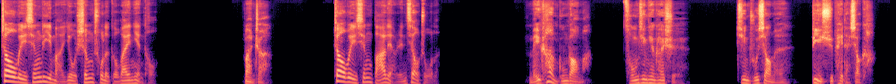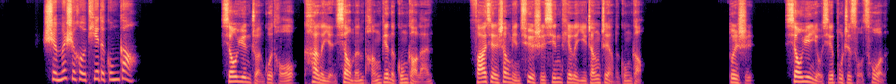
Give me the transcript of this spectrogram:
赵卫星立马又生出了个歪念头。慢着！赵卫星把两人叫住了。没看公告吗？从今天开始，进出校门必须佩戴校卡。什么时候贴的公告？肖韵转过头看了眼校门旁边的公告栏，发现上面确实新贴了一张这样的公告。顿时，肖韵有些不知所措了，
